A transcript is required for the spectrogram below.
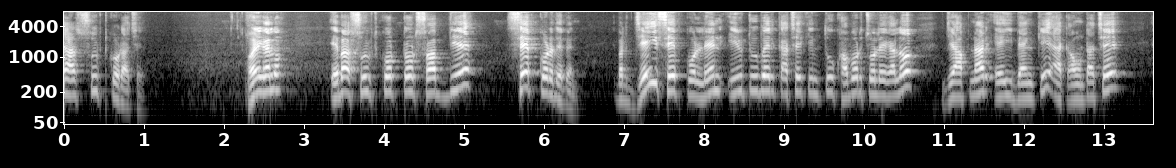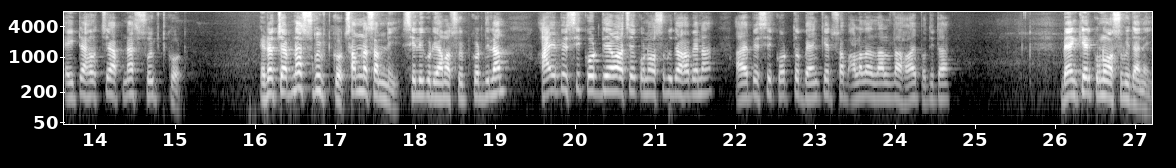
যার সুইফট কোড আছে। হয়ে গেল। এবার সুইফট কোড টোড সব দিয়ে সেভ করে দেবেন। এবার যেই সেভ করলেন, ইউটিউবের কাছে কিন্তু খবর চলে গেল যে আপনার এই ব্যাংকে অ্যাকাউন্ট আছে, এইটা হচ্ছে আপনার সুইফট কোড। এটা হচ্ছে আপনার সুইফট কোড সামনাসামনি। শিলিগুড়ি আমার সুইফট কোড দিলাম। আইএফএসসি কোড দেওয়া আছে, কোনো অসুবিধা হবে না। আইএফএসসি কোড তো ব্যাংকের সব আলাদা আলাদা হয় প্রতিটা। ব্যাংকের কোনো অসুবিধা নেই।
